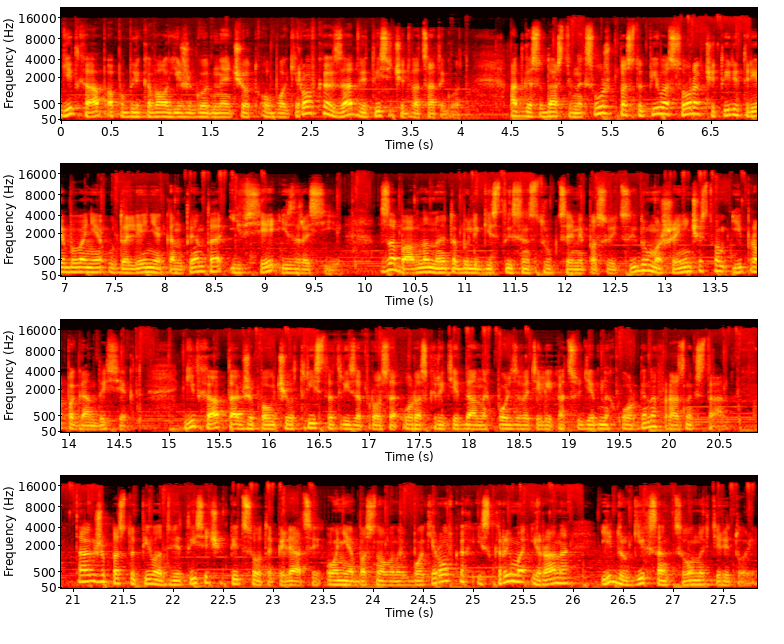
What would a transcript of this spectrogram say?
GitHub опубликовал ежегодный отчет о блокировках за 2020 год. От государственных служб поступило 44 требования удаления контента и все из России. Забавно, но это были гисты с инструкциями по суициду, мошенничеством и пропагандой сект. GitHub также получил 303 запроса о раскрытии данных пользователей от судебных органов разных стран. Также поступило 2500 апелляций о необоснованных блокировках из Крыма, Ирана и других санкционных территорий.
